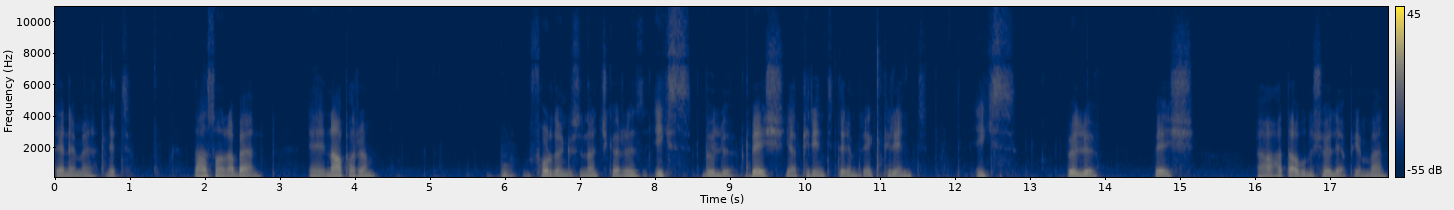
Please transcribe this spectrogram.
deneme net. Daha sonra ben e, ne yaparım? Bu for döngüsünden çıkarırız. x bölü 5 ya print derim direkt. Print x bölü 5 hatta bunu şöyle yapayım ben.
